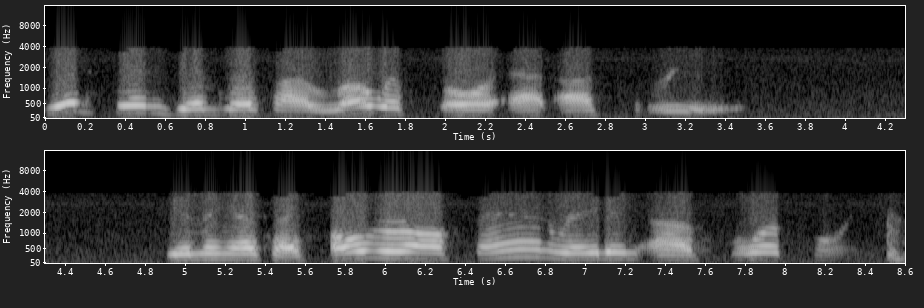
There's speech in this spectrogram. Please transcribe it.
Gibson gives us our lowest score at a 3 giving us an overall fan rating of 4.7.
